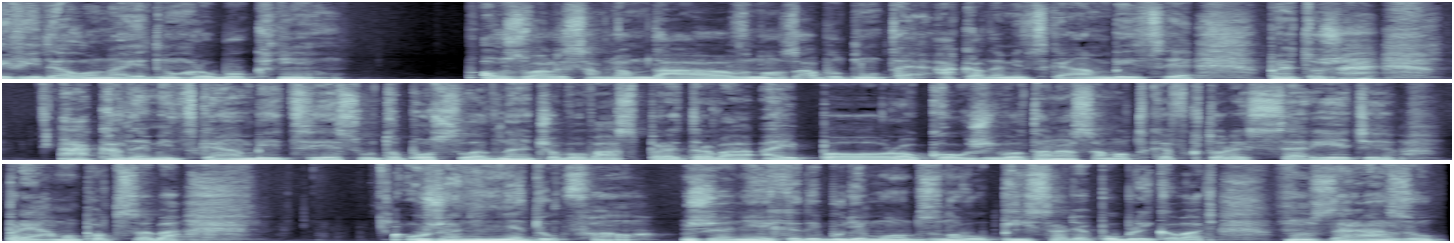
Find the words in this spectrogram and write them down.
by vydalo na jednu hrubú knihu. Ozvali sa v ňom dávno zabudnuté akademické ambície, pretože akademické ambície sú to posledné, čo vo vás pretrvá aj po rokoch života na samotke, v ktorej seriete priamo pod seba. Už ani nedúfal, že niekedy bude môcť znovu písať a publikovať, no zrazu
